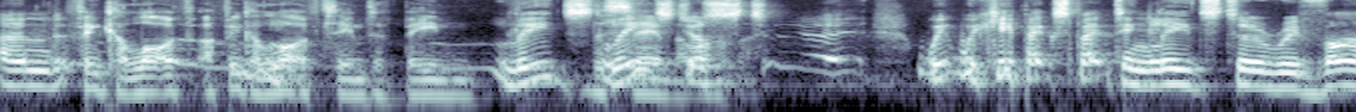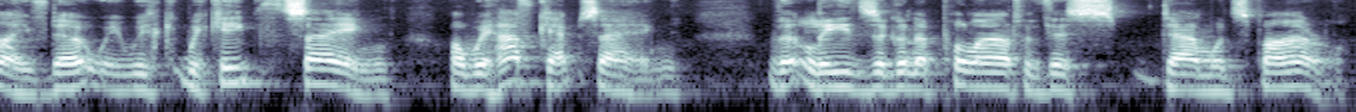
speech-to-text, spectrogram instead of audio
And I think a lot of I think a lot of teams have been Leeds, the Leeds just. uh, We, we keep expecting Leeds to revive, don't we? We, we keep saying, or we have kept saying, that Leeds are going to pull out of this downward spiral.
